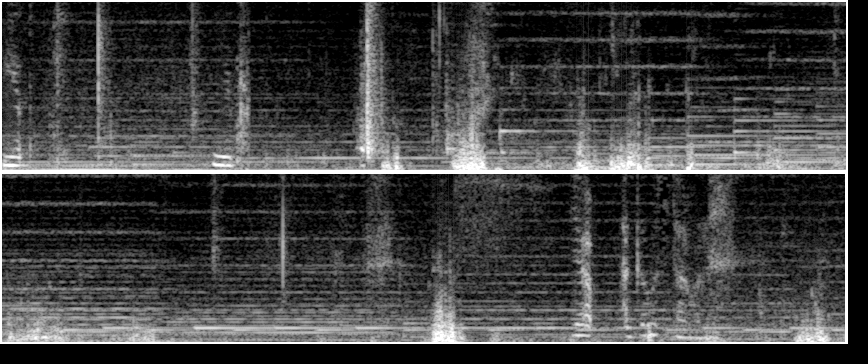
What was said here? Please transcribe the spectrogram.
Yep. Yep. Yep, a ghost town. Yeah,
